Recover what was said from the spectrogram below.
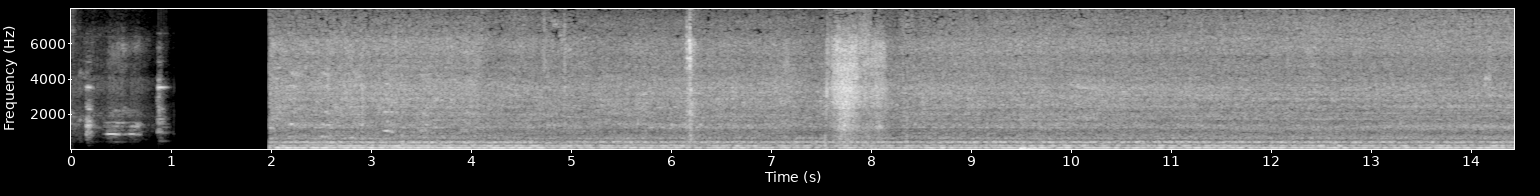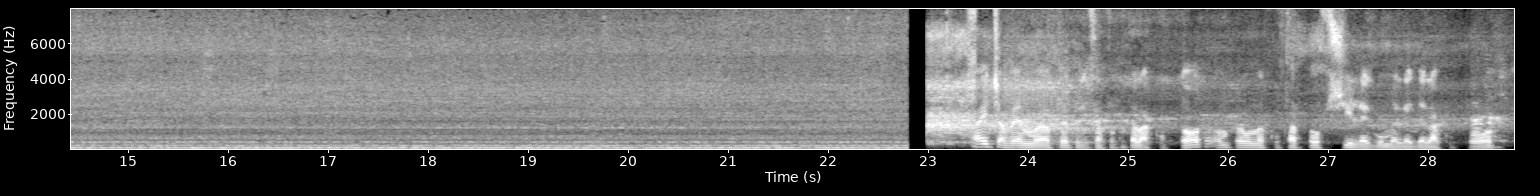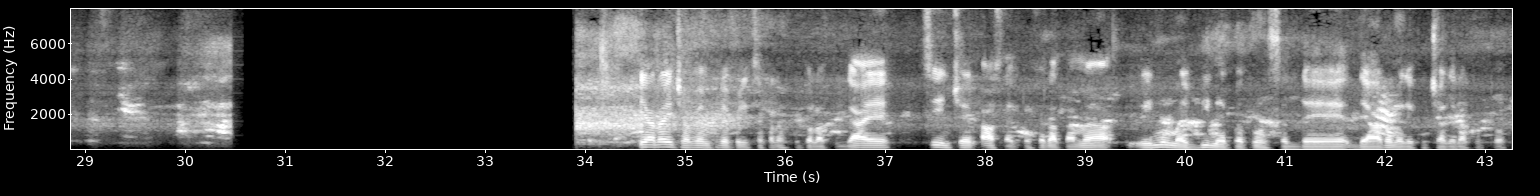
Aici avem uh, prepelița făcută la cuptor împreună cu cartofi și legumele de la cuptor. Iar aici avem prepelița care am făcut-o la tigaie. Sincer, asta e preferata mea. E mult mai bine pătrunsă de, de arome decât cea de la cuptor.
